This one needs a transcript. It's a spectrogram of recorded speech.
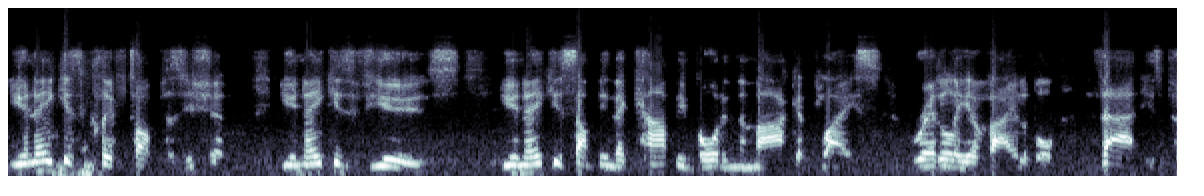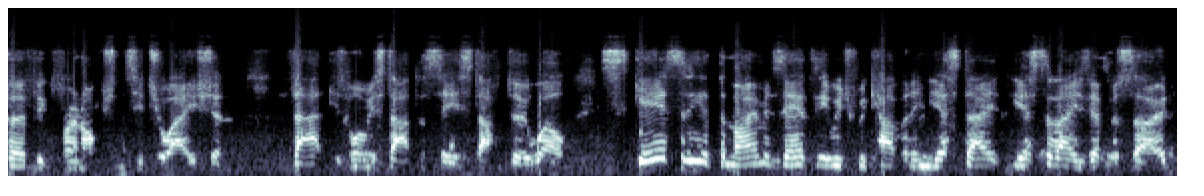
Unique is cliff top position. Unique is views. Unique is something that can't be bought in the marketplace readily available. That is perfect for an auction situation. That is when we start to see stuff do well. Scarcity at the moment, Anthony, which we covered in yesterday, yesterday's episode,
